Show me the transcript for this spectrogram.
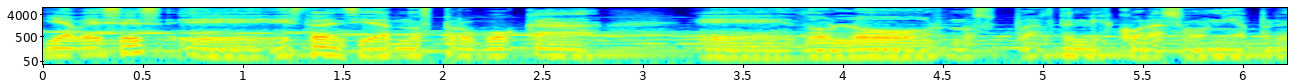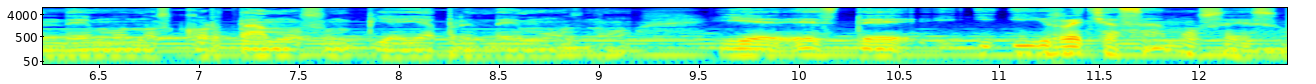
y a veces eh, esta densidad nos provoca eh, dolor, nos parten el corazón y aprendemos, nos cortamos un pie y aprendemos, ¿no? Y, este, y, rechazamos eso,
